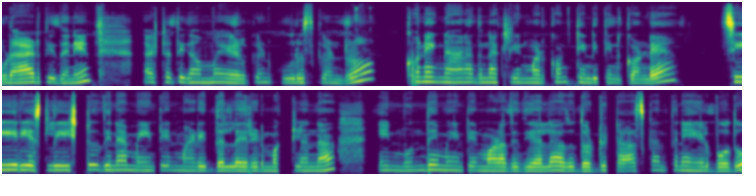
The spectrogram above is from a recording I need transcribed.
ಓಡಾಡ್ತಿದ್ದಾನೆ ಅಷ್ಟೊತ್ತಿಗೆ ಅಮ್ಮ ಹೇಳ್ಕೊಂಡು ಕೂರಿಸ್ಕೊಂಡ್ರು. ಕೊನೆಗೆ ನಾನು ಅದನ್ನು ಕ್ಲೀನ್ ಮಾಡ್ಕೊಂಡು ತಿಂಡಿ ತಿನ್ಕೊಂಡೆ. ಸೀರಿಯಸ್ಲಿ ಇಷ್ಟು ದಿನ ಮೇಂಟೈನ್ ಮಾಡಿದ್ದಲ್ಲ ಎರಡು ಮಕ್ಕಳನ್ನ ಇನ್ನು ಮುಂದೆ ಮೇಂಟೈನ್ ಮಾಡೋದಿದೆಯಲ್ಲ, ಅದು ದೊಡ್ಡ ಟಾಸ್ಕ್ ಅಂತಲೇ ಹೇಳ್ಬೋದು.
